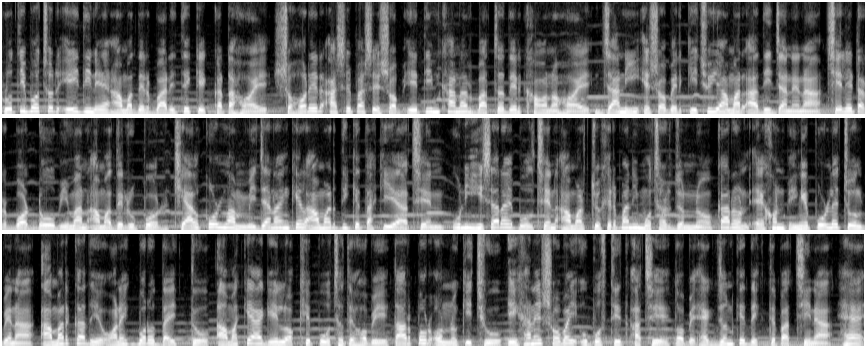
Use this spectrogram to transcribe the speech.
প্রতি বছর এই দিনে আমাদের বাড়িতে কেক কাটা হয়। শহরের আশেপাশে সব এতিমখানার বাচ্চাদের খাওয়ানো হয়। জানি এসবের কিছুই আমার আদি জানে না। ছেলেটার বড্ড অভিমান আমাদের উপর। খেয়াল করলাম মিজান আঙ্কেল আমার দিকে তাকিয়ে আছেন। উনি ইশারায় বলছেন আমার চোখের পানি মোছার জন্য, কারণ এখন ভেঙে পড়লে চলবে না। আমার কাঁধে অনেক বড় দায়িত্ব। আমাকে আগে লক্ষ্যে পৌঁছাতে হবে, তারপর অন্য কিছু। এখানে সবাই উপস্থিত আছে, তবে একজনকে দেখতে পাচ্ছি না। হ্যাঁ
